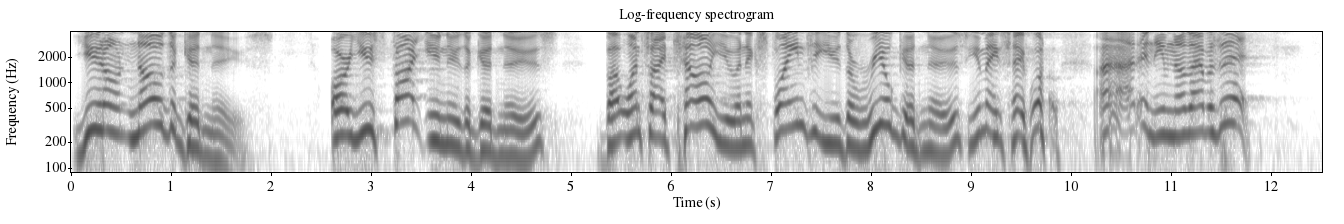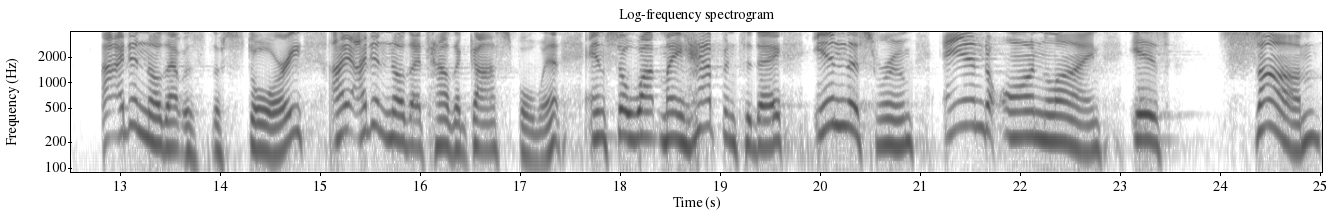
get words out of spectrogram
you don't know the good news, or you thought you knew the good news, But once I tell you and explain to you the real good news, you may say, Whoa, I, I didn't even know that was it. I didn't know that was the story. I, I, didn't know that's how the gospel went. And so, what may happen today in this room and online is some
